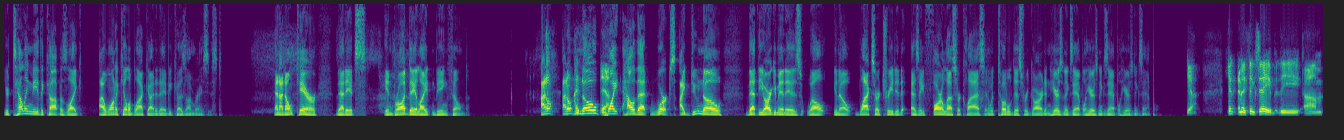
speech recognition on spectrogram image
you're telling me the cop is like, I want to kill a black guy today because I'm racist, and I don't care that it's in broad daylight and being filmed. I don't I don't I- know yeah. quite how that works. I do know that the argument is, well, you know, blacks are treated as a far lesser class and with total disregard. And here's an example, here's an example, here's an example. Yeah, and, and I think Czabe, the um,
